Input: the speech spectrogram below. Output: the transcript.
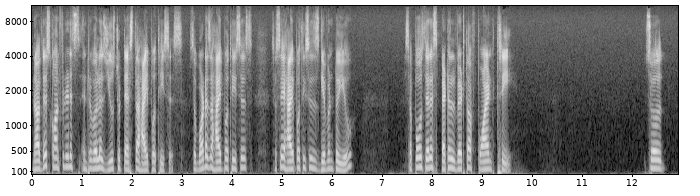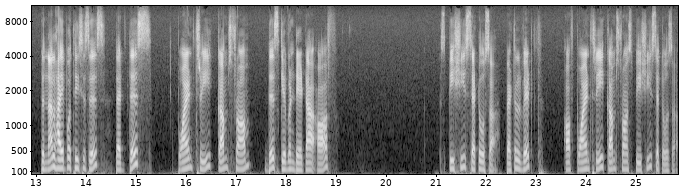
Now this confidence interval is used to test the hypothesis. So what is a hypothesis? So say hypothesis is given to you. Suppose there is petal width of 0.3 so the null hypothesis is that this 0.3 comes from this given data of species setosa petal width of 0.3 comes from species setosa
